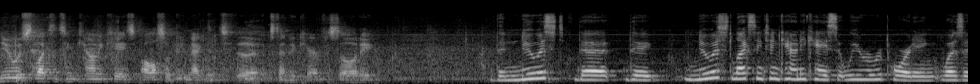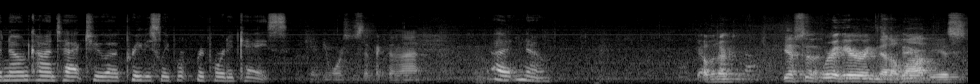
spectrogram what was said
newest Lexington County case also connected to the extended care facility? The newest, the, the newest Lexington County case that we were reporting was a known contact to a previously reported case. Can you be more specific than that? Uh, no. Governor, Yes, sir. we're hearing that a lobbyist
